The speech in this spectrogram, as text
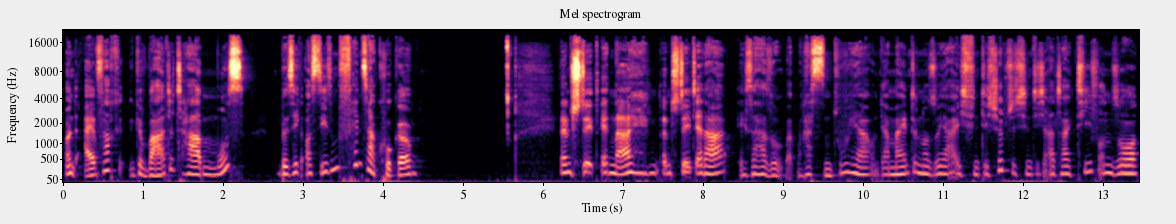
und einfach gewartet haben muss, bis ich aus diesem Fenster gucke. Dann steht er, nein, dann steht er da. Ich sage so, was hast denn du her? Und er meinte nur so, ja, ich finde dich hübsch, ich finde dich attraktiv und so.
